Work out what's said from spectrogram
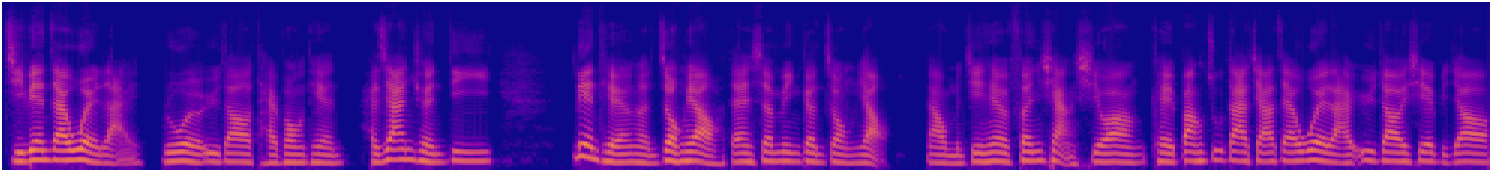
即便在未来如果有遇到台风天，还是安全第一。练田很重要，但生命更重要。那我们今天的分享，希望可以帮助大家在未来遇到一些比较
